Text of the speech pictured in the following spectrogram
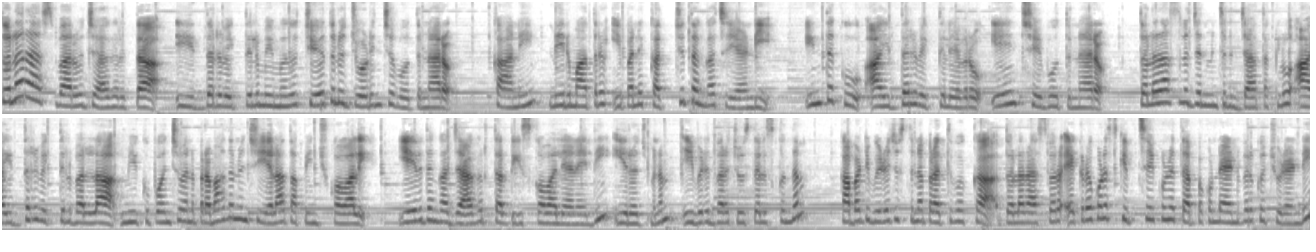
తులరాశి వారు జాగ్రత్త. ఈ ఇద్దరు వ్యక్తులు మీ ముందు చేతులు జోడించబోతున్నారు. కానీ మీరు మాత్రం ఈ పని ఖచ్చితంగా చేయండి. ఇంతకు ఆ ఇద్దరు వ్యక్తులు ఎవరో ఏం చేయబోతున్నారో తులరాశిలో జన్మించిన జాతకులు ఆ ఇద్దరు వ్యక్తుల వల్ల మీకు పొంచువైన ప్రమాదం నుంచి ఎలా తప్పించుకోవాలి? ఏ విధంగా జాగ్రత్తలు తీసుకోవాలి అనేది ఈ రోజు మనం ఈ వీడియో ద్వారా చూసి తెలుసుకుందాం. కాబట్టి వీడియో చూస్తున్న ప్రతి ఒక్క తులరాశి వారు ఎక్కడ కూడా స్కిప్ చేయకుండా తప్పకుండా ఎండ్ వరకు చూడండి.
